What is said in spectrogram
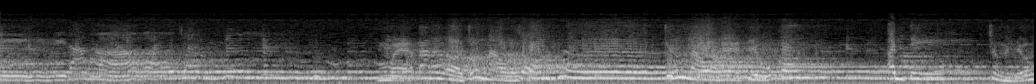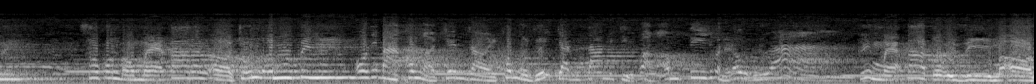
Thầy đang ở trong mẹ ta đang ở chỗ nào rồi con? Chỗ nào hề tiểu con? Ân ti trời ơi sao con bảo mẹ ta đang ở chốn âm ti ôi cái bà không ở trên trời không ở dưới trần gian thì chỉ có ở âm ti chứ còn ở đâu được nữa à thế mẹ ta tội gì mà ở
